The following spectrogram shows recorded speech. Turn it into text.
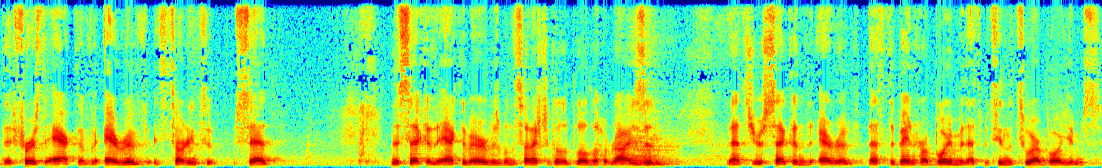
the first act of Erev. It's starting to set. The second act of Erev is when the sun actually goes below the horizon. That's your second Erev. That's the Bein Harboim. That's between the two Arboims,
